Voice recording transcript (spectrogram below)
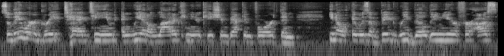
So they were a great tag team, and we had a lot of communication back and forth. And, you know, it was a big rebuilding year for us,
